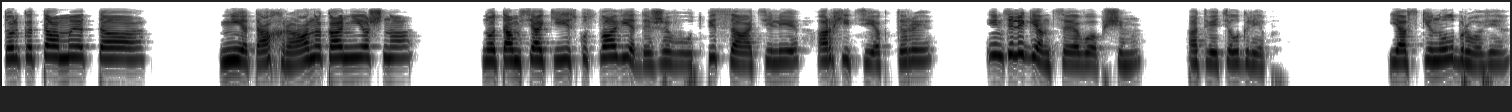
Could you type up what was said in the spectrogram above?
Только там это... Нет, охрана, конечно, но там всякие искусствоведы живут, писатели, архитекторы, интеллигенция, в общем, — ответил Глеб. Я вскинул брови.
